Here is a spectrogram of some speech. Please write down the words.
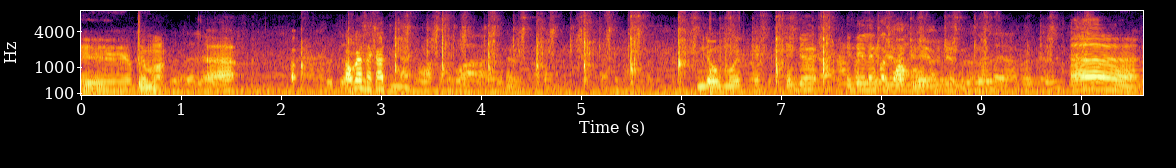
Eh, apa mak? Aku sekat ni. Indah umur, indah, indah lengkap mampu. Ah.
